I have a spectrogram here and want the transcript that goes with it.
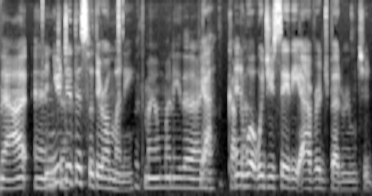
that. And, And you uh, did this with your own money. with my own money that I Yeah. got. And back. what would you say the average bedroom to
